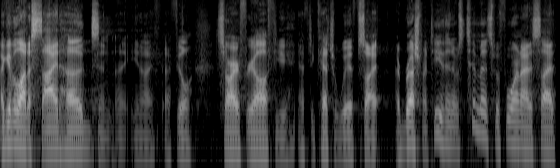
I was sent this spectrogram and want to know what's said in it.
I give a lot of side hugs, and, uh, you know, I, I feel sorry for y'all if you have to catch a whiff. So I, I brushed my teeth, and it was 10 minutes before, and I decided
